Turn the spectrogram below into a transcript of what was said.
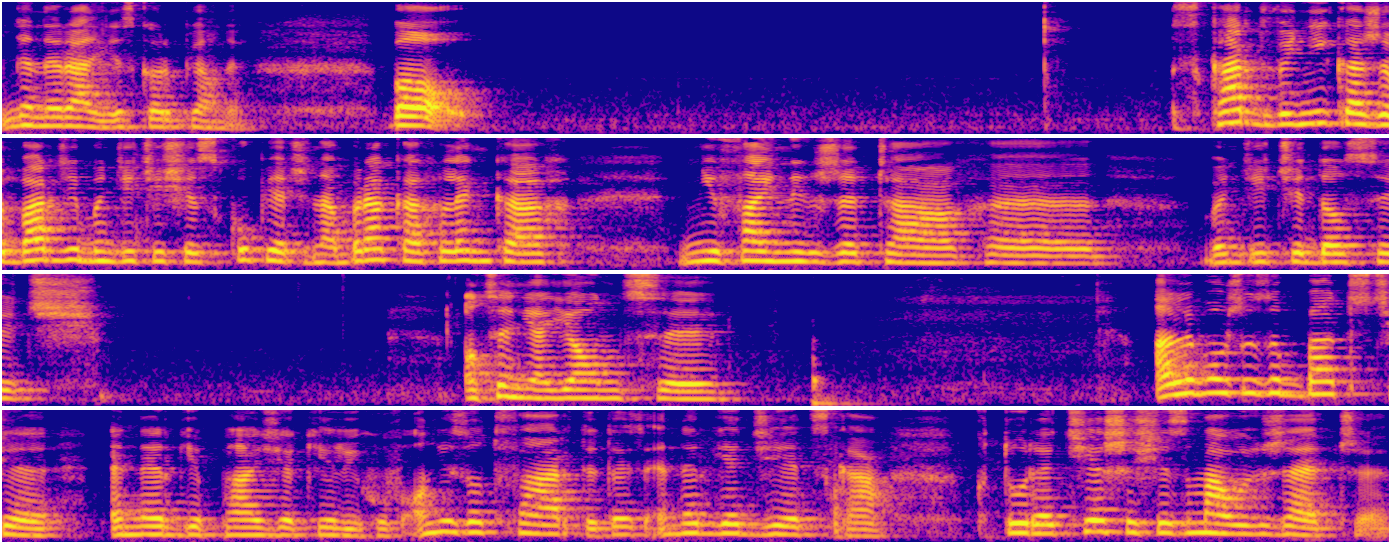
generalnie skorpiony, bo z kart wynika, że bardziej będziecie się skupiać na brakach, lękach, niefajnych rzeczach. E, będziecie dosyć oceniający. Ale może zobaczcie energię pazia kielichów. On jest otwarty, to jest energia dziecka, które cieszy się z małych rzeczy.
